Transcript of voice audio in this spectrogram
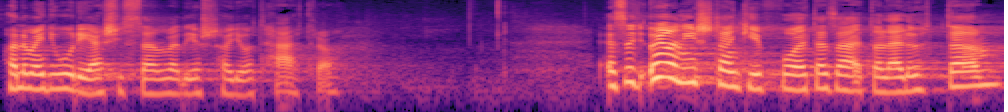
hanem egy óriási szenvedést hagyott hátra. Ez egy olyan istenkép volt ezáltal előttem,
